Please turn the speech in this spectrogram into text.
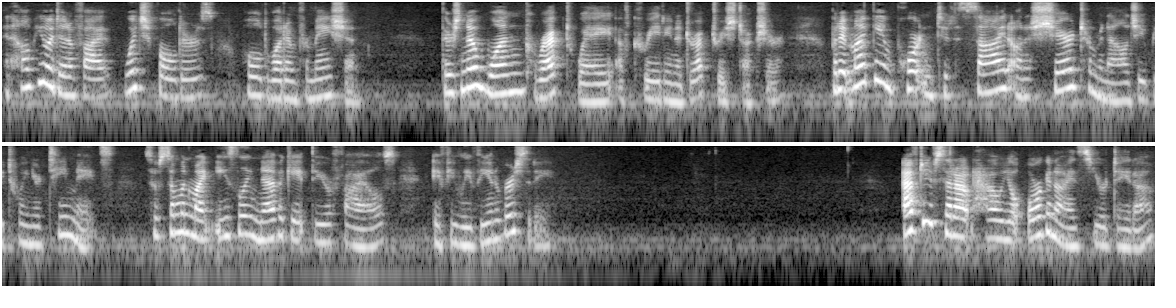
and help you identify which folders hold what information. There's no one correct way of creating a directory structure, but it might be important to decide on a shared terminology between your teammates so someone might easily navigate through your files if you leave the university. After you've set out how you'll organize your data,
